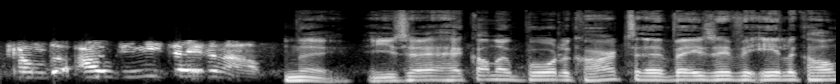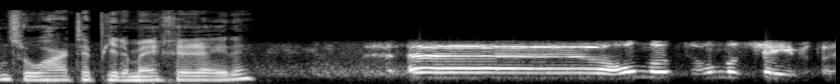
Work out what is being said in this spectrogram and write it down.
kan de Audi niet tegenaan. Nee. Je zei, hij kan ook behoorlijk hard. Eh, wees even eerlijk, Hans. Hoe hard heb je ermee gereden? Eh 100, 170.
